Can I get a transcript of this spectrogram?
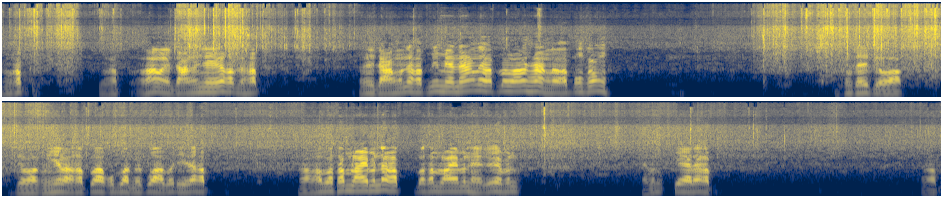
นะครับนะครับอ้าวไอ้ดังอันนี้นะครับนะครับไอ้ดังมันนะครับนี่เมียนังนะครับระวังห่างแล้วครับตรงตรงต้องใช้เกี่ยวออกเกี่ยวออกนี้แหละครับว่ากบวันไม่กว่าพอดีนะครับนะครับว่าทำลายมันนะครับว่าทำลายมันเห็นเลยมันเห็นมันแก่แล้วครับครับ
